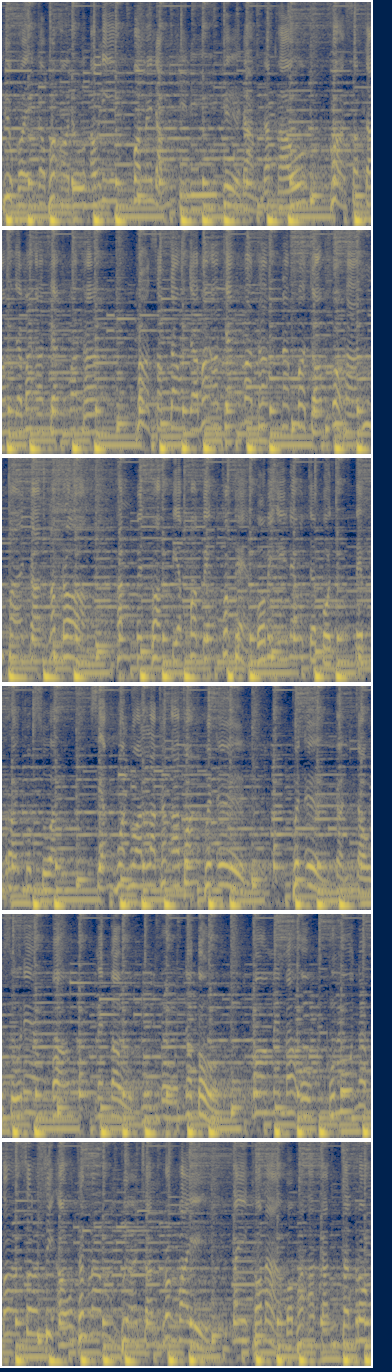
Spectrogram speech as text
ผิวข่อยกับพ่อดู ท่านเป็นทองเปรียบมาเป็นทองแท้บ่มีแนวจะปนเต็มร้อยทุกส่วน เสียงหวนหวนละข้างอาทองเพื่อนอื่นเพื่อนอื่นกันเจ้าสู่แนวบ่แม่นเบาหูโมนโนโตบ่แม่นเบาหูโมนโนโตโซสิเอาทั้งลำเพื่อจันร่องไว้ในขอหน้าบ่พากันจันรง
